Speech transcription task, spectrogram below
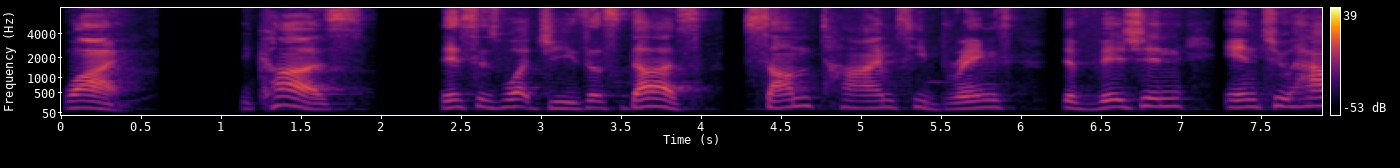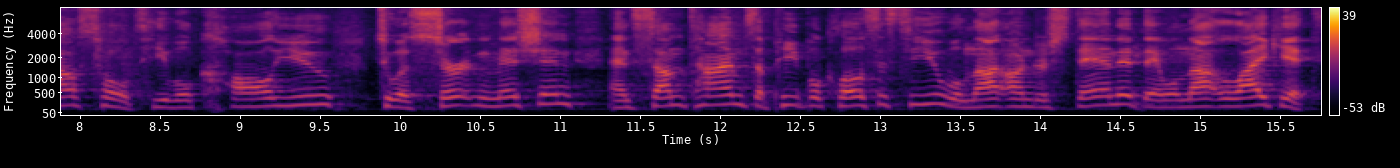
Why? Because this is what Jesus does. Sometimes he brings division into households. He will call you to a certain mission, and sometimes the people closest to you will not understand it, they will not like it.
